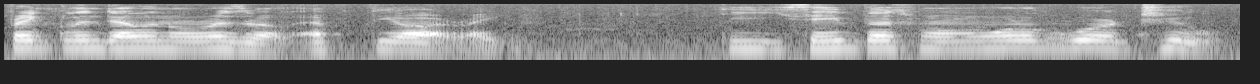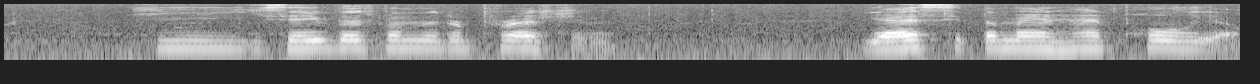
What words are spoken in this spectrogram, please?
Franklin Delano Roosevelt, FDR, right? He saved us from World War II. He saved us from the Depression. Yes, the man had polio.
